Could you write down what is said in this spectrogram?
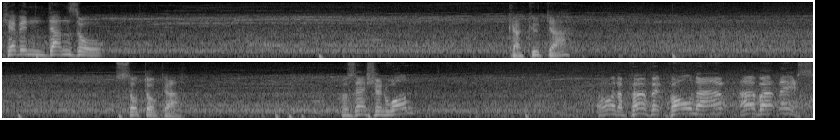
Kevin Danso. Kakuta. Sotoca. Possession one. Oh, and a perfect ball now. How about this?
